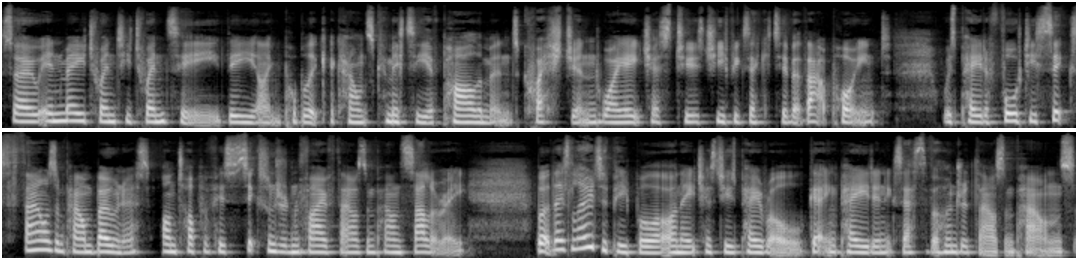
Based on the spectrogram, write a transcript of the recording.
So in May 2020, the like, Public Accounts Committee of Parliament questioned why HS2's chief executive at that point was paid a £46,000 bonus on top of his £605,000 salary. But there's loads of people on HS2's payroll getting paid in excess of £100,000.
